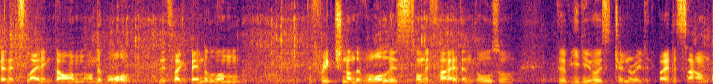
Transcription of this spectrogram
Then it's sliding down on the wall and it's like a pendulum. The friction on the wall is sonified and also the video is generated by the sound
